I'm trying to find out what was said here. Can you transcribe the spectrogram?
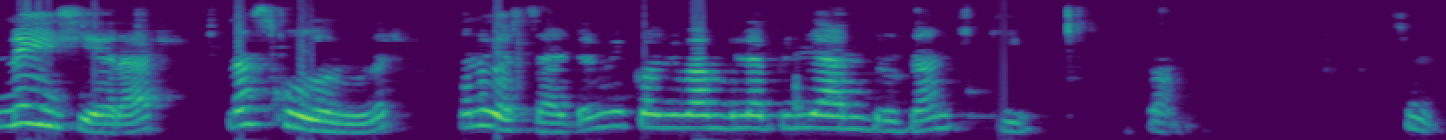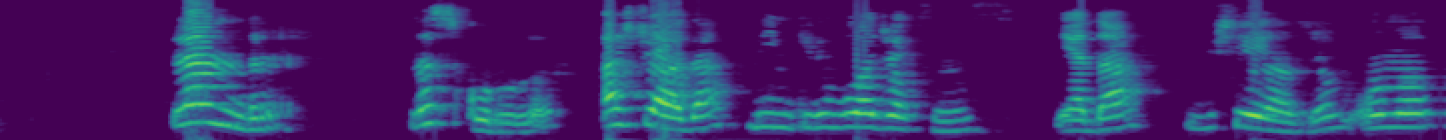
ne işe yarar, nasıl kullanılır onu göstereceğim. İlk önce ben bile Blender'dan çıkayım. Tamam. Şimdi Blender nasıl kurulur? Aşağıda linkini bulacaksınız. Ya da bir şey yazacağım. Onu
